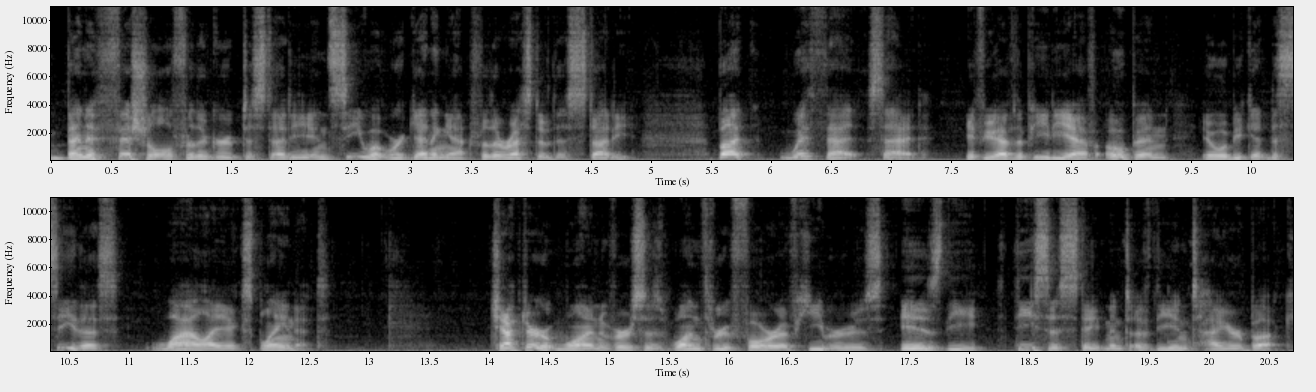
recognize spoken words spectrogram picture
beneficial for the group to study and see what we're getting at for the rest of this study. But with that said, if you have the PDF open, it will be good to see this while I explain it. Chapter 1, verses 1 through 4 of Hebrews is the thesis statement of the entire book.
